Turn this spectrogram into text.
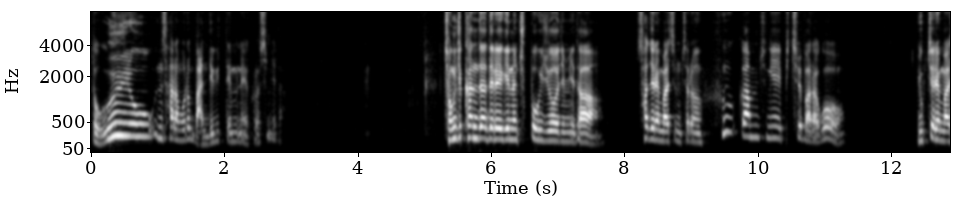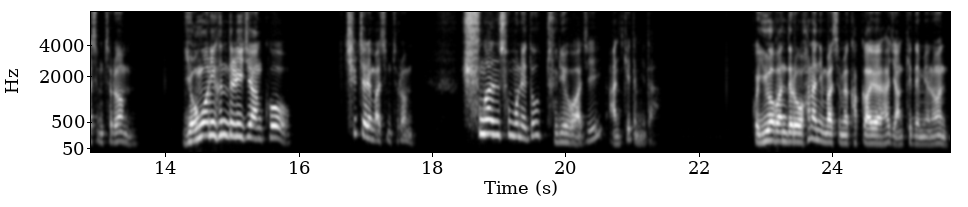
또 의로운 사람으로 만들기 때문에 그렇습니다. 정직한 자들에게는 축복이 주어집니다. 사절의 말씀처럼 흑암 중에 빛을 발하고 6절의 말씀처럼 영원히 흔들리지 않고 7절의 말씀처럼 흉한 소문에도 두려워하지 않게 됩니다. 그 이와 반대로 하나님 말씀을 가까이 하지 않게 되면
